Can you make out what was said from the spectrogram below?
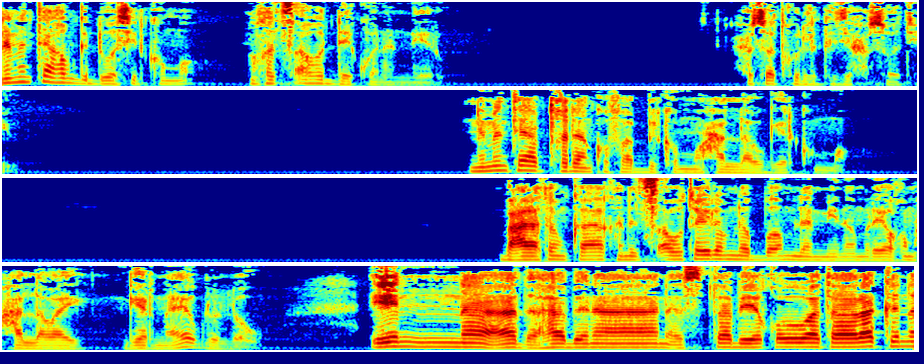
ንምንታይ ኹም ግዲ ወሲድኩምሞ ንኽፃወት ዘይኮነን ነይሩ ሕሶት ኩሉ ግዜ ሕሶት እዩ ንምንታይ ኣብቲ ክዳን ኮፍ ኣቢልኩሞ ሓላው ጌርኩሞ ባዕላቶም ከዓ ክንፃውቶ ኢሎም ነቦኦም ለሚኖም ርኹም ሓላዋይ ጌርና ይብሉ ኣለዉ እና ذሃብና ነስተቢق ወተረክና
